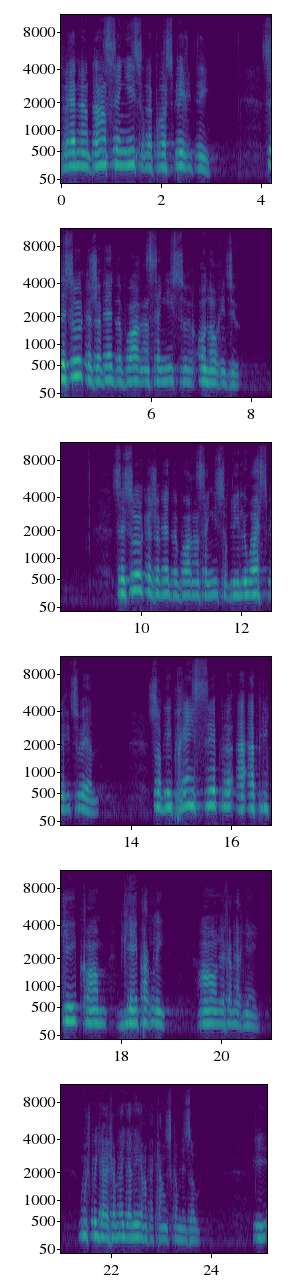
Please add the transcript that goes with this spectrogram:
vraiment d'enseigner sur la prospérité, c'est sûr que je vais devoir enseigner sur honorer Dieu. C'est sûr que je vais devoir enseigner sur des lois spirituelles, sur des principes à appliquer comme bien parler. Ah, on n'a jamais rien. Moi, je ne peux jamais y aller en vacances comme les autres. Puis,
